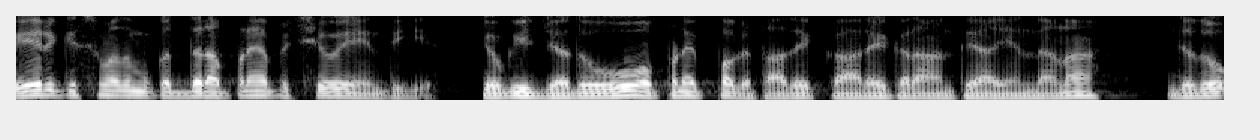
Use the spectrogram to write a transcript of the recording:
ਫਿਰ ਕਿਸਮਤ ਮੁਕੱਦਰ ਆਪਣੇ ਪਿੱਛੇ ਹੋ ਜਾਂਦੀ ਹੈ। ਕਿਉਂਕਿ ਜਦੋਂ ਉਹ ਆਪਣੇ ਭਗਤਾਂ ਦੇ ਕਾਰੇ ਕਰਾਂ ਤੇ ਆ ਜਾਂਦਾ ਨਾ, ਜਦੋਂ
